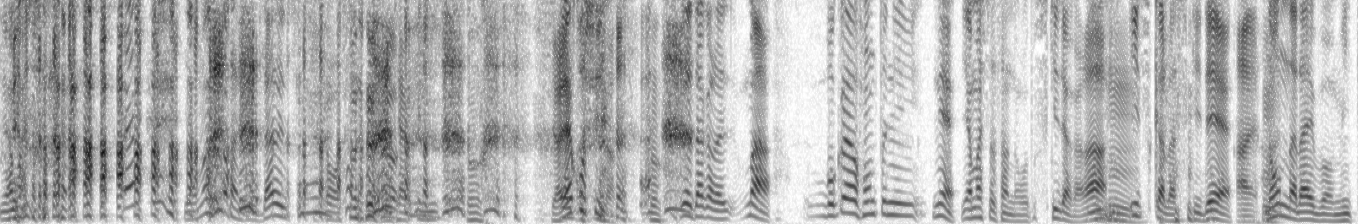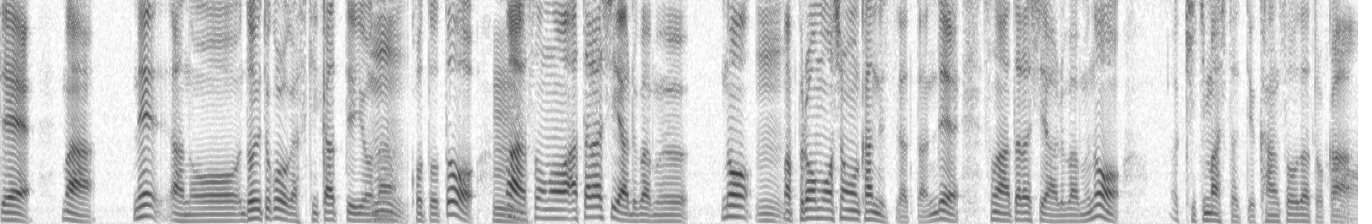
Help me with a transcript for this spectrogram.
山下さん。山下さんって誰？かわかんない逆にややこしいな。でだからまあ僕は本当にね山下さんのこと好きだから、うん。いつから好きで、はい。どんなライブを見てまあねあのーどういうところが好きかっていうようなことと、うん。まあその新しいアルバムの、うん。まあ、プロモーションを兼ねてだったんでその新しいアルバムの聴きましたっていう感想だとか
